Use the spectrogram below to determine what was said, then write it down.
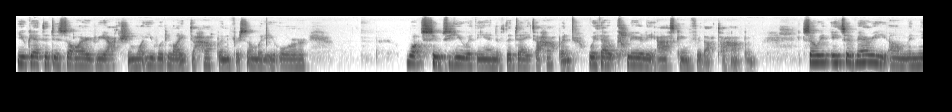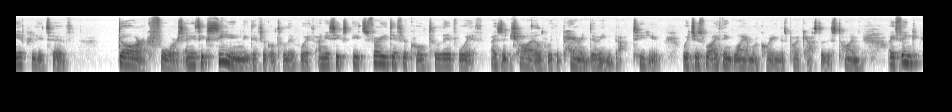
you get the desired reaction, what you would like to happen for somebody, or what suits you at the end of the day to happen without clearly asking for that to happen. So it, it's a very um, manipulative dark force and it's exceedingly difficult to live with and it's it's very difficult to live with as a child with a parent doing that to you which is what I think why I'm recording this podcast at this time. I think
